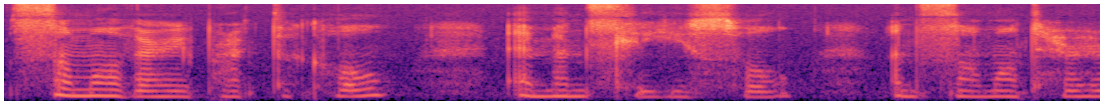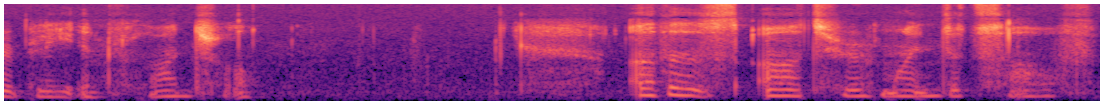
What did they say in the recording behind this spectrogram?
Some are very practical, immensely useful, and some are terribly influential. Others are to remind itself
